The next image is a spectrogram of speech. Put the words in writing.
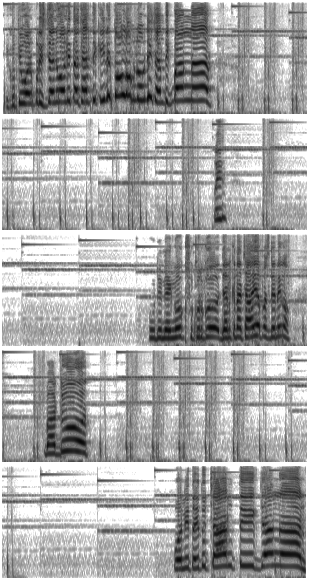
Ikuti wanita, please jangan wanita cantik ini, tolong dong dia cantik banget. Please. Udah nengok, syukur gue jangan kena cahaya pas dia nengok. Badut. Wanita itu cantik, jangan.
